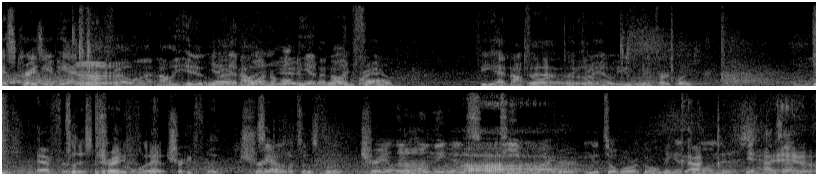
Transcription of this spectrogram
It's crazy if he had not Mm. fell on that Nollie Heel. Yeah, he had Nolly- one yeah, he had one fall. hill. If he had not fell on That that Nollie heel, he would have been first place. Effortless Took tray pick on that flip. Tray flip. Trail- See how it went to his foot? Trailing Uh. only his Ah. team rider, Yuto Horigome, at Got the moment. this. Yeah, how does that work?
